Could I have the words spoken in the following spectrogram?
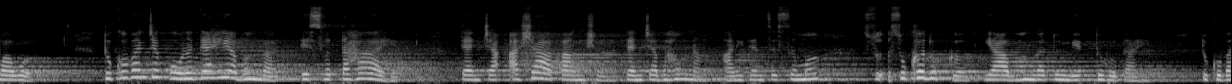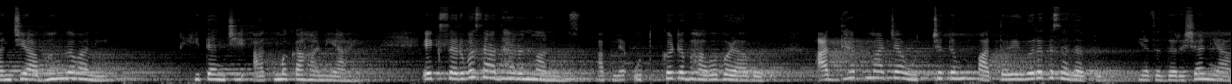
व्हावं. तुकोबांच्या कोणत्याही अभंगात ते स्वतः आहेत. त्यांच्या आशा आकांक्षा त्यांच्या भावना आणि त्यांचं सम सु सुखदुःख या अभंगातून व्यक्त होत आहे. तुकोबांची अभंगवाणी ही त्यांची आत्मकहाणी आहे. एक सर्वसाधारण माणूस आपल्या उत्कट भावबळावर अध्यात्माच्या उच्चतम पातळीवर कसा जातो याचं दर्शन या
